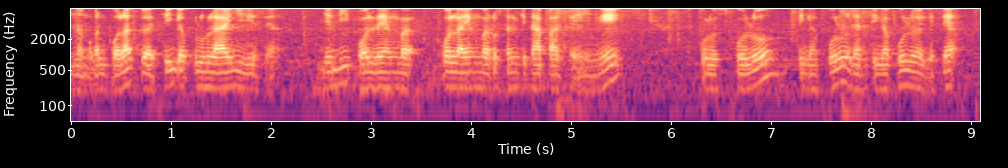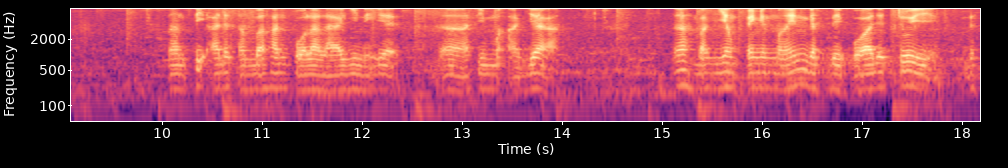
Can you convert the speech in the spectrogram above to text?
Menambahkan pola ke 30 lagi guys ya. Jadi pola yang pola yang barusan kita pakai ini 10 10 30 dan 30 ya guys ya. Nanti ada tambahan pola lagi nih guys. Nah simak aja. Nah bagi yang pengen main gas depo aja cuy. Gas,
